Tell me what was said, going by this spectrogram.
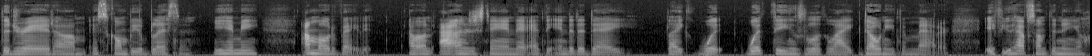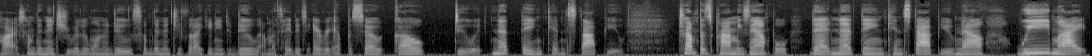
the dread, um, it's gonna be a blessing. You hear me? I'm motivated. I I understand that at the end of the day, like what what things look like don't even matter. If you have something in your heart, something that you really want to do, something that you feel like you need to do, I'm gonna say this every episode. Go do it. Nothing can stop you. Trump is prime example that nothing can stop you. Now we might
